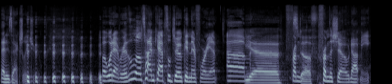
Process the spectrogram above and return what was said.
that is actually true. but whatever, a little time capsule joke in there for you. Um, yeah, from stuff. from the show, not me.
